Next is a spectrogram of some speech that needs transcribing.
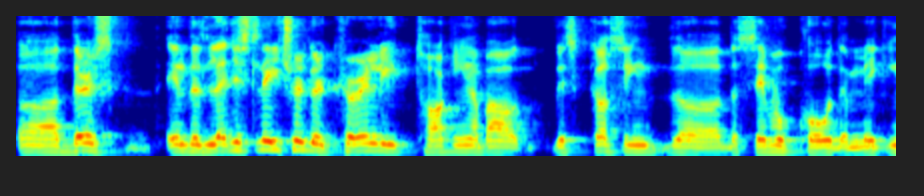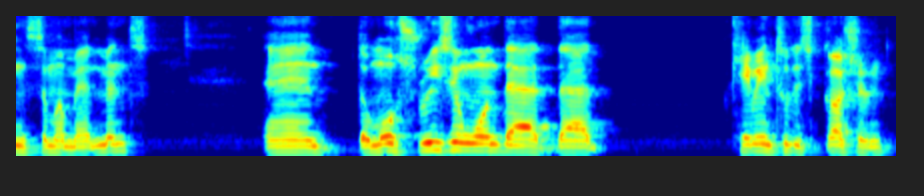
uh, there's in the legislature they're currently talking about discussing the the civil code and making some amendments. And the most recent one that that came into discussion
